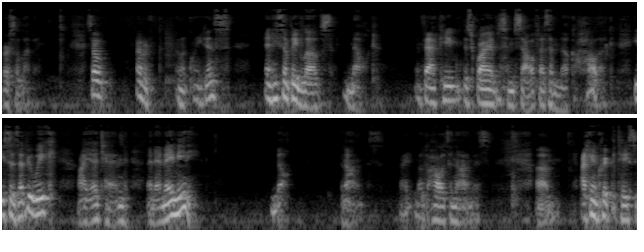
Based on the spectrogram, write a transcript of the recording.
verse 11. So I have an acquaintance, and he simply loves milk. In fact, he describes himself as a milkaholic. He says, every week I attend an MA meeting. Milk Anonymous, right? Milkaholics Anonymous. Um, I can quickly taste the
